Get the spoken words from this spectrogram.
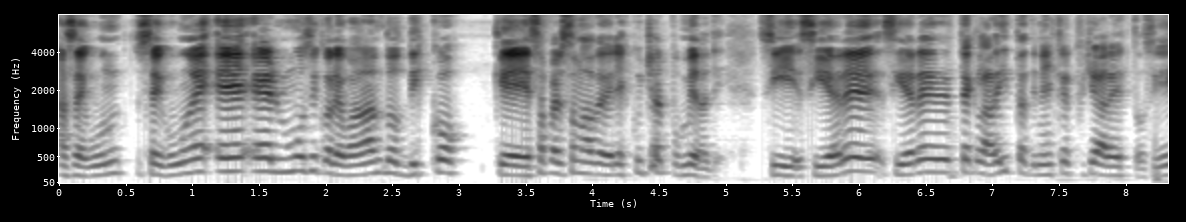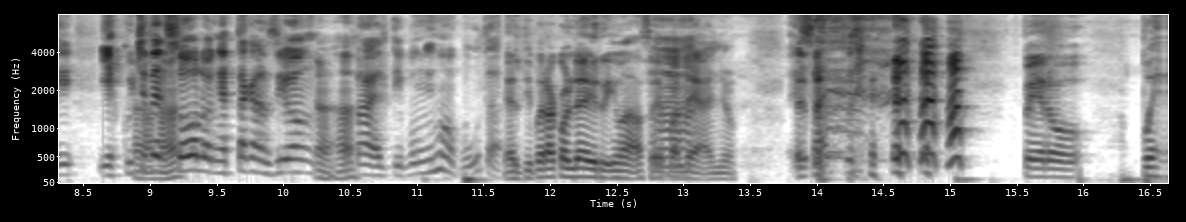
a según, según e- e- el, músico le va dando discos que esa persona debería escuchar. Pues mira, si, si, eres, si eres tecladista, tienes que escuchar esto. ¿sí? Y escúchate Ajá. el solo en esta canción. Ajá. O sea, el tipo es un hijo de puta. El tipo era acorde y rima hace un par de años. Exacto. Pero, pues,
